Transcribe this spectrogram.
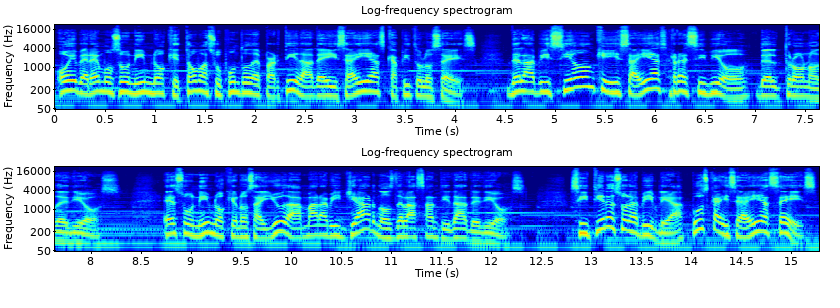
Hoy veremos un himno que toma su punto de partida de Isaías capítulo 6, de la visión que Isaías recibió del trono de Dios. Es un himno que nos ayuda a maravillarnos de la santidad de Dios. Si tienes una Biblia, busca Isaías 6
